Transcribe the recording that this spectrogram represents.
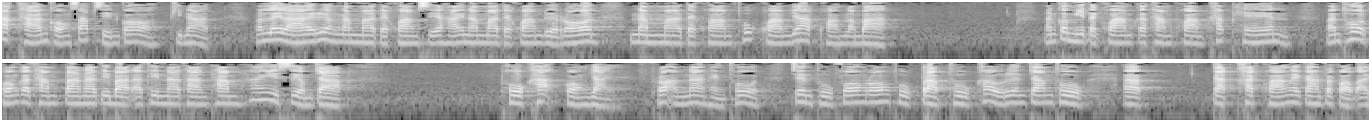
ากฐานของทรัพย์สินก็พินาศ มันหลาย ๆ เรื่องนำมาแต่ความเสียหายนำมาแต่ความเดือดร้อนนำมาแต่ความทุกข์ความยากความลำบากมันก็มีแต่ความกระทำความคับแค้นมันโทษของกระทำปานาติบาตอธินาทานทำให้เสื่อมจากโภคะกองใหญ่ เพราะอำนาจแห่งโทษ เช่นถูกฟ้องร้องถูกปรับถูกเข้าเรือนจำถูกกัดขัดขวางในการประกอบอา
